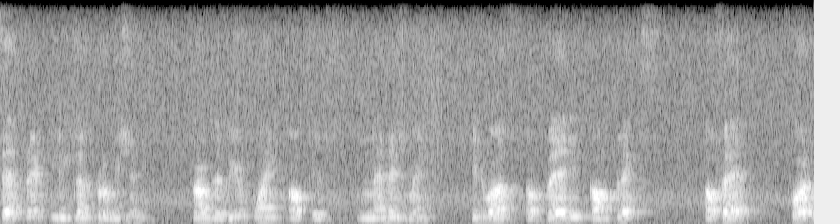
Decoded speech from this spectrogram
separate legal provision. From the viewpoint of its management, it was a very complex affair for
